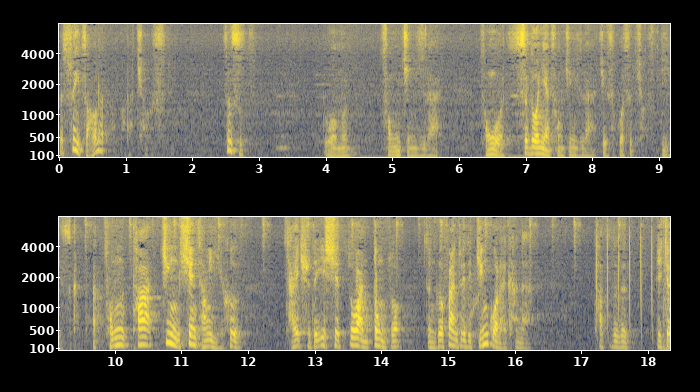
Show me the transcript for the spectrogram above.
在睡着了把他敲死，这是我们从警以来，从我十多年从警以来，就是活手敲死第一次看到。从他进现场以后采取的一些作案动作，整个犯罪的经过来看呢，他这个比较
